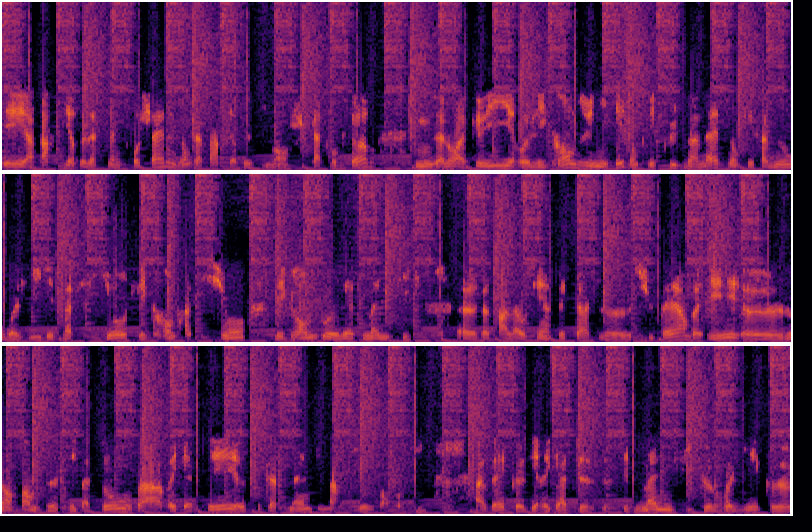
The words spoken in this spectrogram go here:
et à partir de la semaine prochaine, donc à partir de dimanche 4 octobre, nous allons accueillir les grandes unités, donc les plus de 20 mètres, donc les fameux voiliers, les maxi yachts, les grandes traditions, les grandes goélettes magnifiques. Euh, ça sera là aussi un spectacle superbe, et l'ensemble de ces bateaux va régater toute la semaine, du mardi au vendredi, avec des régates de, ces magnifiques voiliers que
